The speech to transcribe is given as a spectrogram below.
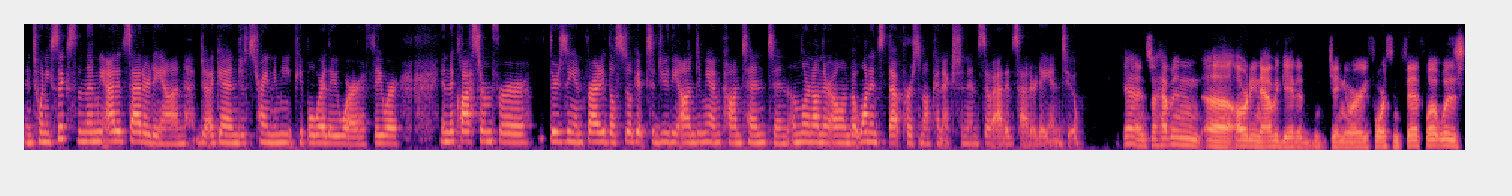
and 26th. And then we added Saturday on, again, just trying to meet people where they were. If they were in the classroom for Thursday and Friday, they'll still get to do the on demand content and, and learn on their own, but wanted that personal connection. And so added Saturday in too. Yeah. And so having uh, already navigated January 4th and 5th, what was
